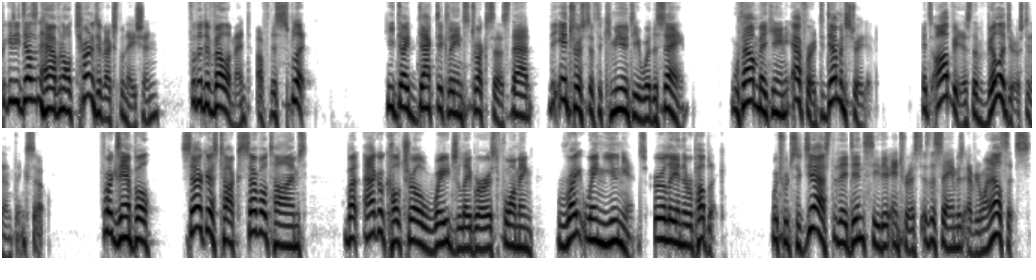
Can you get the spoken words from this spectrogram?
because he doesn't have an alternative explanation for the development of this split. He didactically instructs us that the interests of the community were the same, without making any effort to demonstrate it. It's obvious the villagers didn't think so. For example, Cercas talks several times about agricultural wage laborers forming right wing unions early in the Republic, which would suggest that they didn't see their interest as the same as everyone else's.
